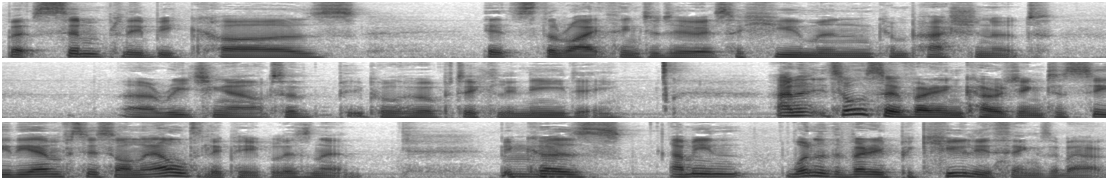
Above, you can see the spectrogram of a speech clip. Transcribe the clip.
but simply because it's the right thing to do. It's a human, compassionate uh, reaching out to people who are particularly needy. And it's also very encouraging to see the emphasis on elderly people, isn't it? Because, mm. I mean, one of the very peculiar things about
